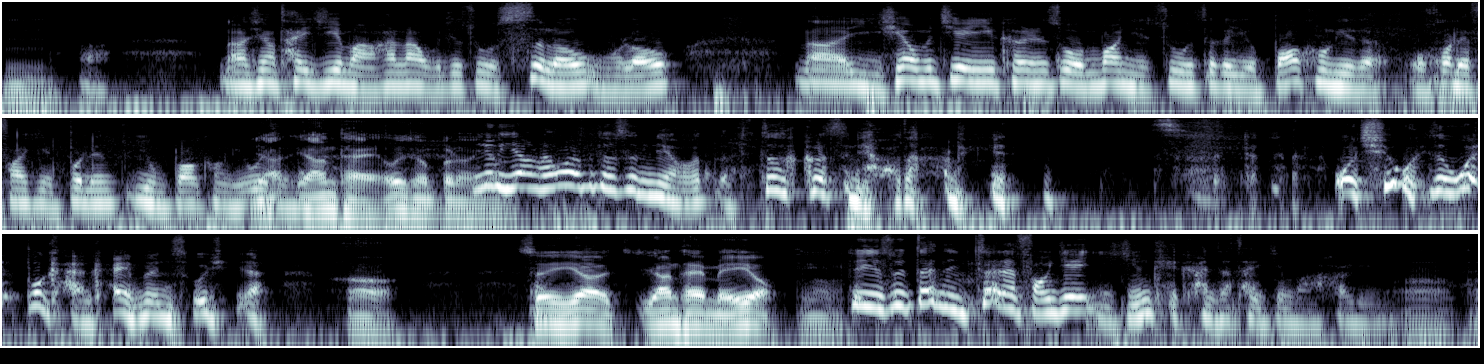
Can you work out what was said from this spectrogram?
嗯。啊。那像泰姬玛哈，那我就住四楼、五楼。那以前我们建议客人说，我们帮你住这个有包空的。我后来发现不能用包空力，为什么？阳台为什么不能？那个阳台外面都是鸟，都是各式鸟大便。我去过一次，我也不敢开门出去啊。哦，所以要阳台没用。嗯，对，所以但是你站在房间已经可以看到泰姬玛哈林了。嗯嗯。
